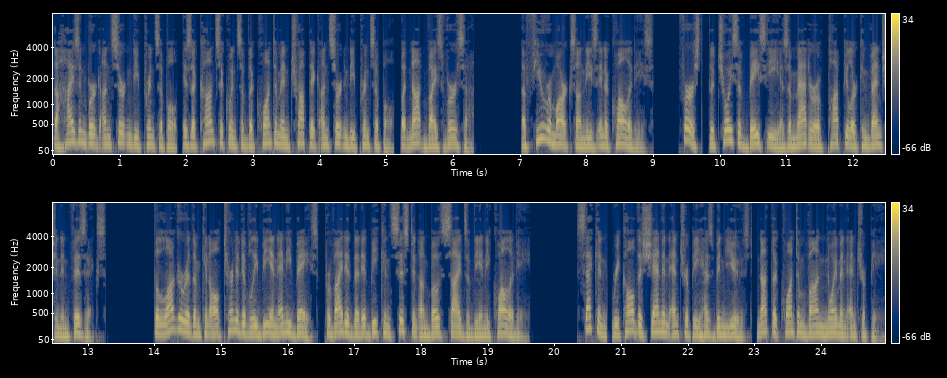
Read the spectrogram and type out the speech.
the Heisenberg uncertainty principle, is a consequence of the quantum entropic uncertainty principle, but not vice versa. A few remarks on these inequalities. First, the choice of base E is a matter of popular convention in physics. The logarithm can alternatively be in any base, provided that it be consistent on both sides of the inequality. Second, recall the Shannon entropy has been used, not the quantum von Neumann entropy.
